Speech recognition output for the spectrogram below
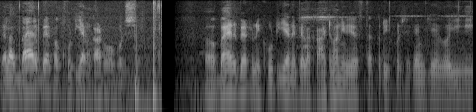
પહેલાં બહાર બેઠો, ખૂટિયાને કાઢવો પડશે. બહાર બેઠો ને ખૂટિયાને પહેલાં કાઢવાની વ્યવસ્થા કરવી પડશે. કેમ કે એ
